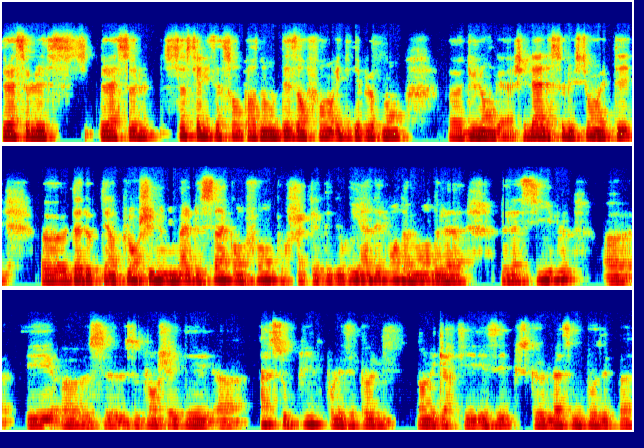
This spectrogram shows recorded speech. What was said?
de la, de la socialisation pardon, des enfants et du développement euh, du langage. Et là, la solution était euh, d'adopter un plancher minimal de 5 enfants pour chaque catégorie, indépendamment de la, de la cible. Euh, et ce, ce, plancher était assoupli pour les écoles dans les quartiers aisés, puisque là, ça ne posait pas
